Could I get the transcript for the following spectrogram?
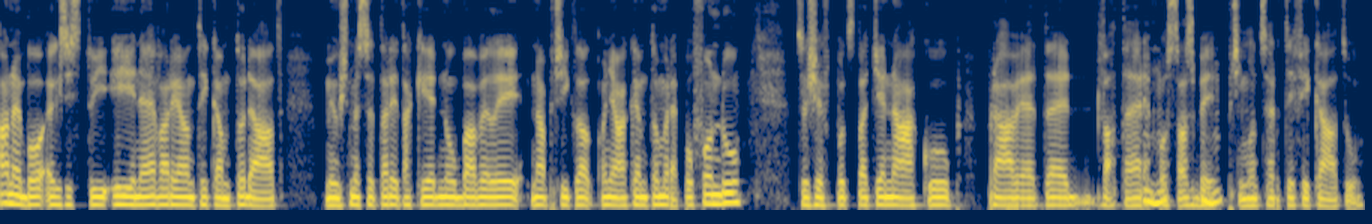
anebo existují i jiné varianty, kam to dát. My už jsme se tady taky jednou bavili například o nějakém tom repofondu, což je v podstatě nákup právě té 2T mhm, reposazby, mm-hmm. přímo certifikátu.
